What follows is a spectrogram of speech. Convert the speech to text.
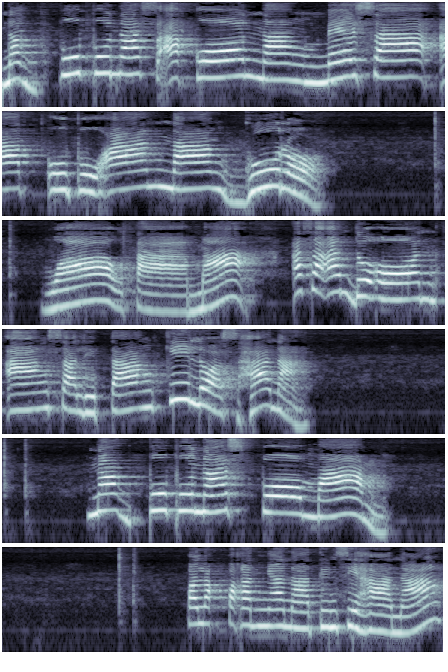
Nagpupunas ako ng mesa at upuan ng guro. Wow, tama. Asaan doon ang salitang kilos, Hana? Nagpupunas po, ma'am. Palakpakan nga natin si Hana.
